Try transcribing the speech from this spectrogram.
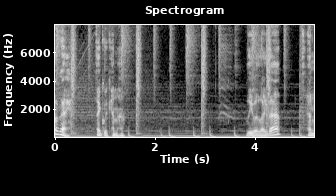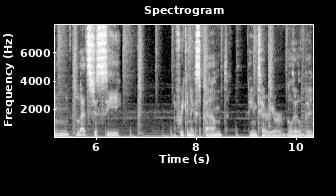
Okay, I think we can uh, leave it like that. And let's just see if we can expand the interior a little bit.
